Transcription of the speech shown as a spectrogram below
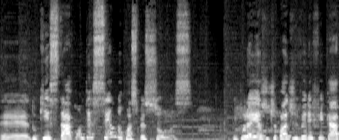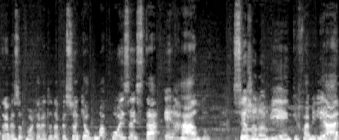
é, do que está acontecendo com as pessoas. E por aí a gente pode verificar, através do comportamento da pessoa, que alguma coisa está errado, seja no ambiente familiar,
